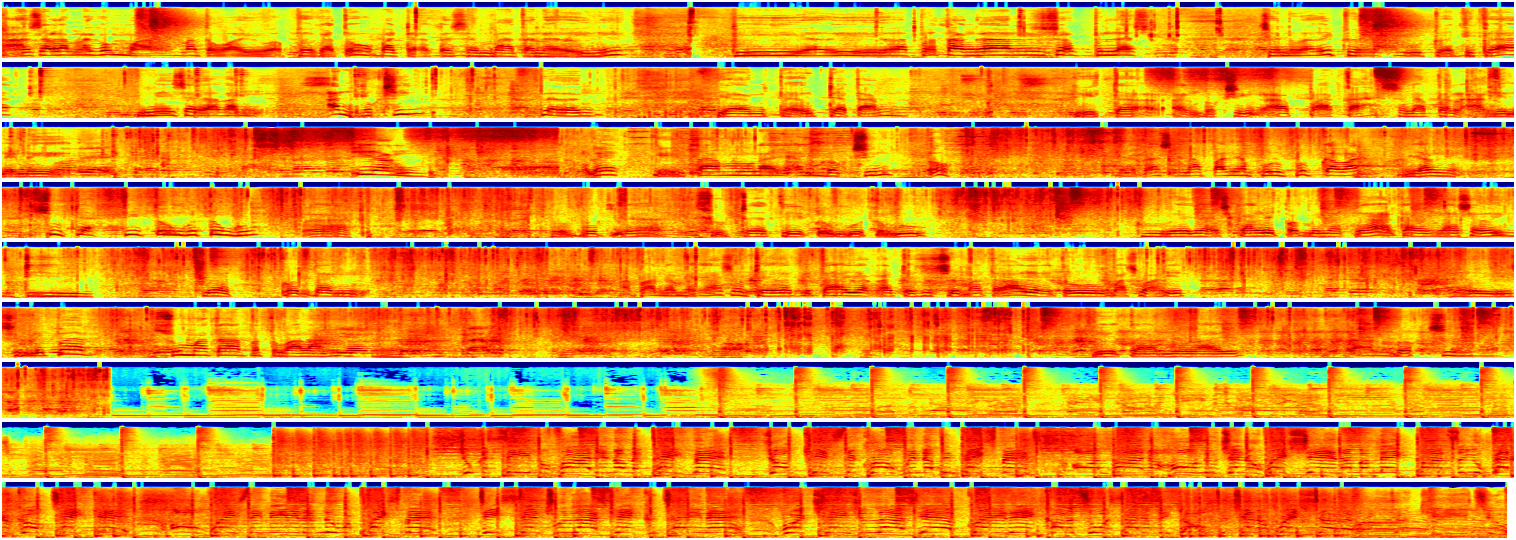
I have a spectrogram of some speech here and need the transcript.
Assalamualaikum warahmatullahi wabarakatuh. Pada kesempatan hari ini Di hari Rabu tanggal 11 Januari 2023 Ini saya akan unboxing Barang yang baru datang. Kita unboxing apakah senapan angin ini Yang Oke, kita mulai unboxing. Oh, ternyata senapannya bulbub kawan yang sudah ditunggu-tunggu. Nah, sudah ditunggu-tunggu. Banyak sekali peminatnya karena sering dibuat konten apa namanya saudara kita yang ada di Sumatera yaitu Mas Wahid. Dari Seliper Sumatera Petualang. Kita mulai unboxing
